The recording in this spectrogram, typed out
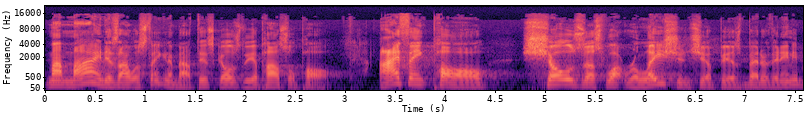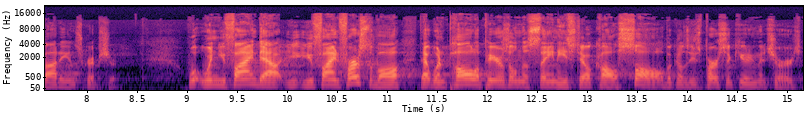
my mind, as I was thinking about this, goes to the Apostle Paul. I think Paul shows us what relationship is better than anybody in Scripture. When you find out, you, find, first of all, that when Paul appears on the scene, he's still called Saul because he's persecuting the church.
